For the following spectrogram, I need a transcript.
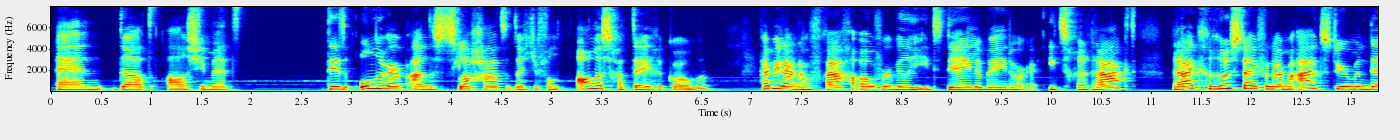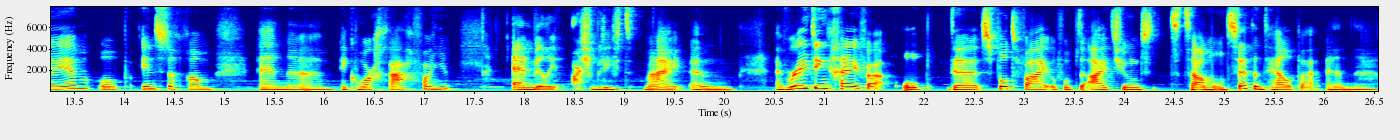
En dat als je met dit onderwerp aan de slag gaat, dat je van alles gaat tegenkomen. Heb je daar nou vragen over? Wil je iets delen? Ben je door iets geraakt? Raak gerust even naar me uit. Stuur me een DM op Instagram. En uh, ik hoor graag van je. En wil je alsjeblieft mij een, een, rating geven op de Spotify of op de iTunes? Dat zou me ontzettend helpen. En uh,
